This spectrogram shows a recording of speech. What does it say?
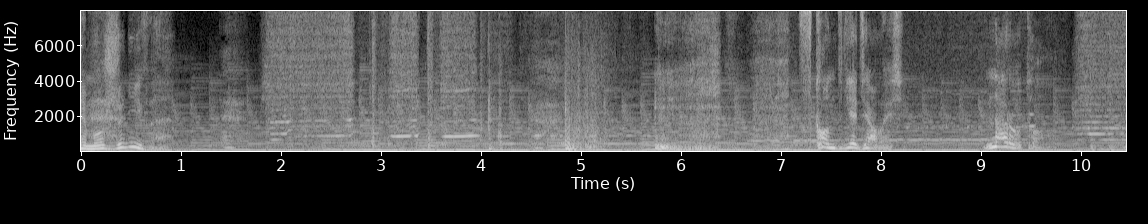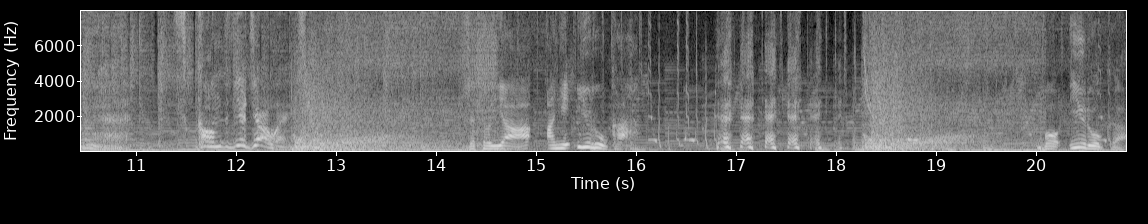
Niemożliwe. Skąd wiedziałeś? Naruto! Skąd wiedziałeś? Że to ja, a nie Iruka. Bo Iruka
